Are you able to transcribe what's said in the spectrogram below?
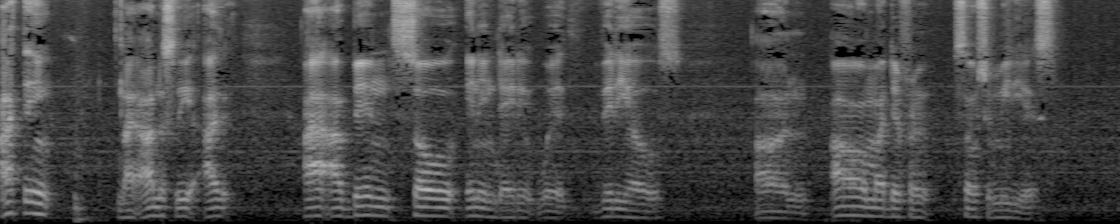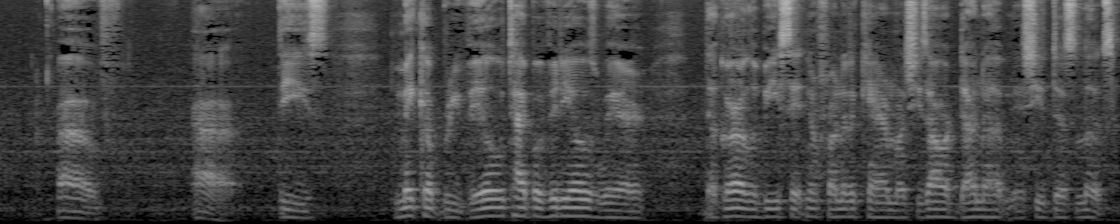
I think, like honestly, I, I I've been so inundated with videos on all my different social medias of uh, these makeup reveal type of videos where the girl will be sitting in front of the camera, she's all done up, and she just looks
